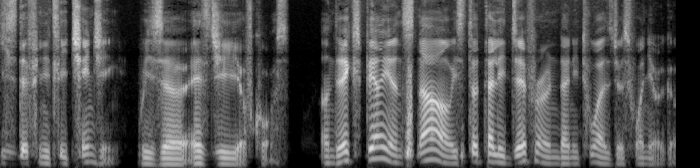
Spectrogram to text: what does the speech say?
is definitely changing with uh, SGE, of course. And the experience now is totally different than it was just one year ago.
